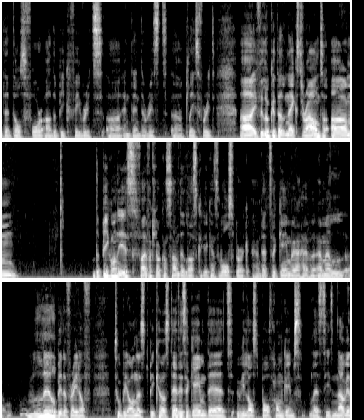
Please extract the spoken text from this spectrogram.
that those four are the big favorites uh, and then the rest uh, plays for it. Uh, if you look at the next round, um, the big one is five o'clock on Sunday, Lask against Wolfsberg, and that's a game where I have I'm a little bit afraid of, to be honest, because that is a game that we lost both home games last season. Now we're,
